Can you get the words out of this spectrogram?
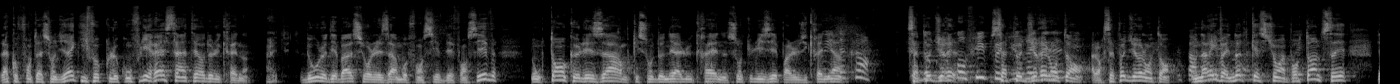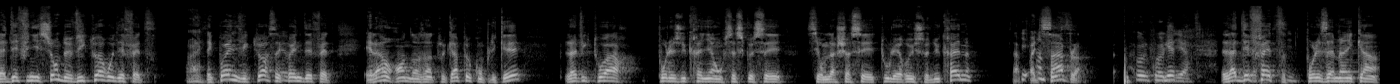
la confrontation directe, il faut que le conflit reste à l'intérieur de l'Ukraine. D'où le débat sur les armes offensives défensives. Donc tant que les armes qui sont données à l'Ukraine sont utilisées par les Ukrainiens, ça peut durer, ça peut durer longtemps. Alors ça peut durer longtemps. On arrive à une autre question importante, c'est la définition de victoire ou défaite. C'est quoi une victoire, c'est quoi une défaite? Et là, on rentre dans un truc un peu compliqué. La victoire, pour les Ukrainiens, on sait ce que c'est si on a chassé tous les Russes d'Ukraine. Ça va pas être simple. La défaite pour les Américains,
